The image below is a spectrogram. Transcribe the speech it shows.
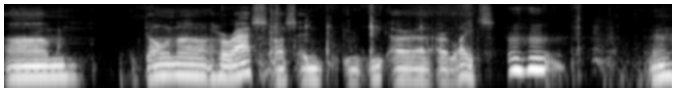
um, don't uh, harass us and, and eat our uh, our lights. Mm-hmm.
